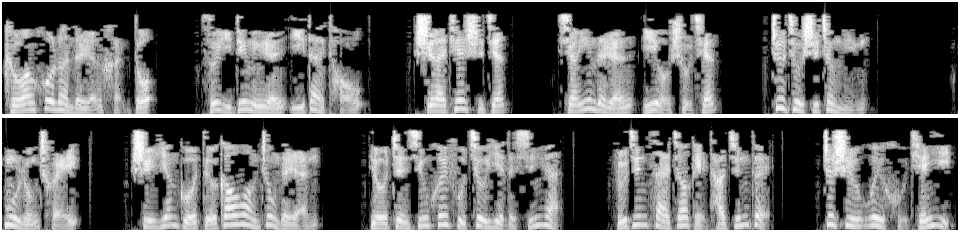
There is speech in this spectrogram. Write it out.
渴望祸乱的人很多，所以丁陵人一带头，十来天时间，响应的人已有数千。这就是证明，慕容垂是燕国德高望重的人，有振兴恢复就业的心愿。如今再交给他军队，这是为虎添翼。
